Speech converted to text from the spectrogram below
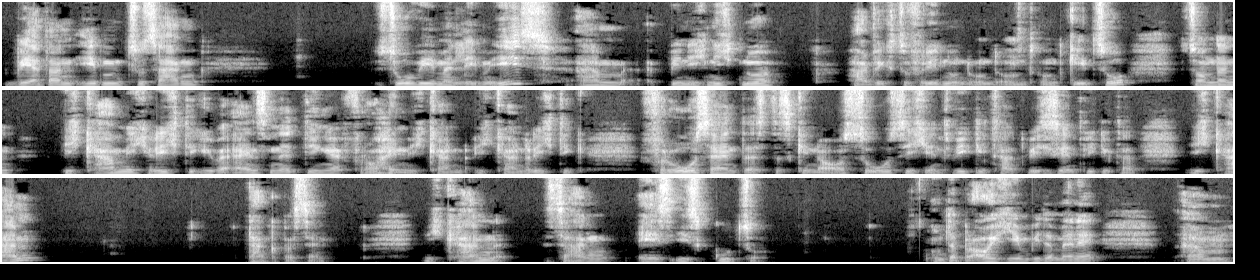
wäre dann eben zu sagen, so wie mein Leben ist, ähm, bin ich nicht nur halbwegs zufrieden und, und, und, und geht so, sondern ich kann mich richtig über einzelne Dinge freuen. Ich kann, ich kann richtig froh sein, dass das genau so sich entwickelt hat, wie es sich entwickelt hat. Ich kann dankbar sein. Ich kann sagen, es ist gut so. Und da brauche ich eben wieder meine, ähm,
